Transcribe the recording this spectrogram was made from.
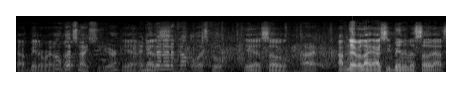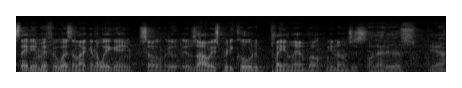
I've been around. Oh, though. that's nice to hear. Yeah, And you've been that's- at a couple. That's cool. Yeah, so All right. I've never like actually been in a sold out stadium if it wasn't like an away game. So it, it was always pretty cool to play in Lambeau. You know, just Oh, that is. Yeah,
